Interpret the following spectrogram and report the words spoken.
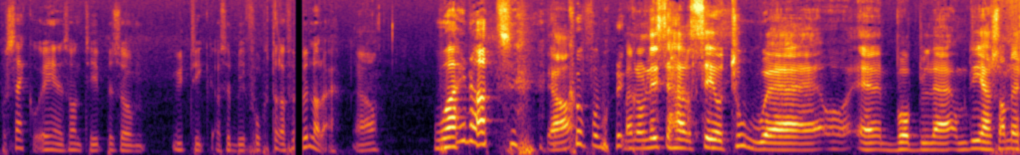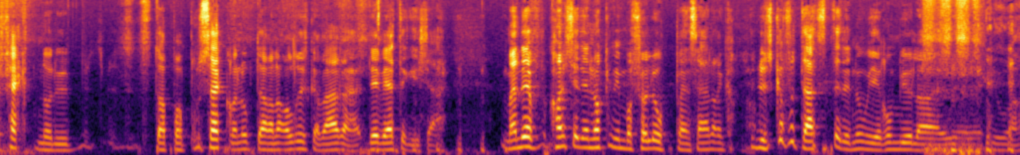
Prosecco er en sånn type som utvikler, altså blir fortere full av det Ja. Why not? Ja. Hvorfor må du Men om disse her CO2-boblene Om de har samme effekt når du stapper Proseccoen opp der den aldri skal være, det vet jeg ikke. Men det, kanskje det er noe vi må følge opp på en senere Kanskje Du skal få teste det nå i romjula, eh, Joar.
